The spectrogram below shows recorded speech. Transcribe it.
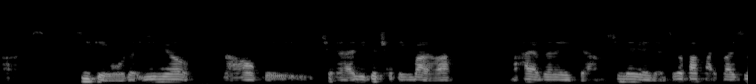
啊寄给我的 email，然后给确来一个确定罢了啊。还有跟你讲，顺便跟你讲，这个八百块是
